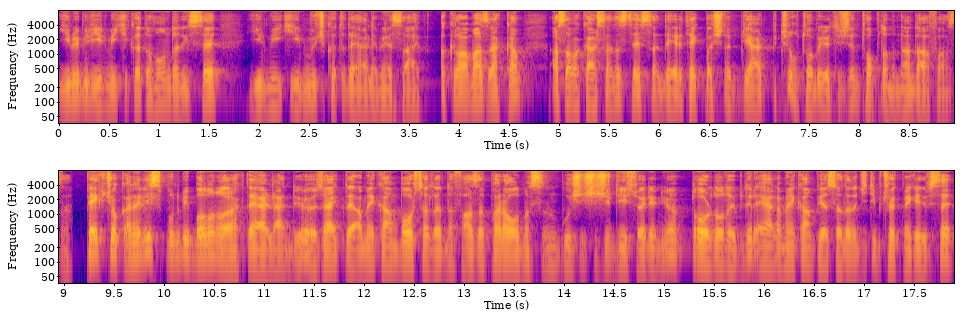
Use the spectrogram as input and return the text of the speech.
21-22 katı, Honda'nın ise 22-23 katı değerlemeye sahip. Akıl almaz rakam. Asla bakarsanız Tesla'nın değeri tek başına diğer bütün otomobil üreticilerinin toplamından daha fazla. Pek çok analist bunu bir balon olarak değerlendiriyor. Özellikle Amerikan borsalarında fazla para olmasının bu işi şişirdiği söyleniyor. Doğru da olabilir. Eğer Amerikan piyasalarına ciddi bir çökme gelirse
